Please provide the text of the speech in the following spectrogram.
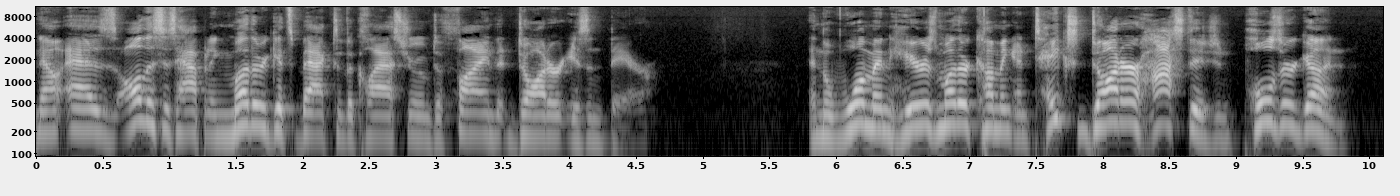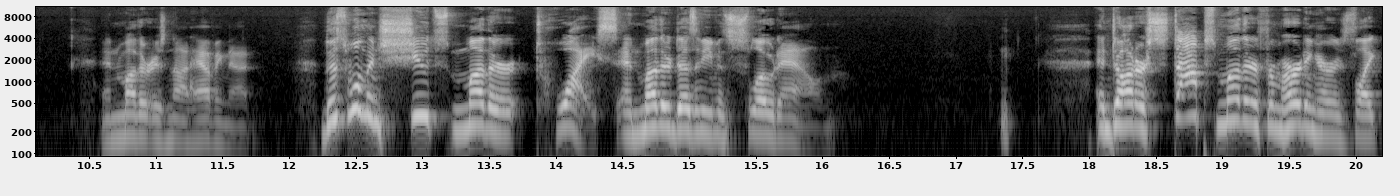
Now, as all this is happening, mother gets back to the classroom to find that daughter isn't there. And the woman hears mother coming and takes daughter hostage and pulls her gun. And mother is not having that. This woman shoots mother twice, and mother doesn't even slow down. And daughter stops mother from hurting her. It's like,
